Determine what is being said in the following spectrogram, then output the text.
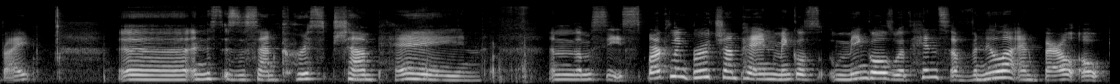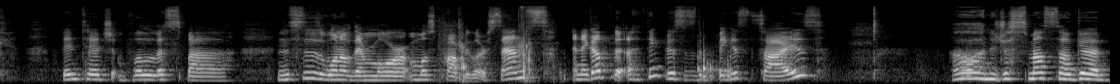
right? Uh, and this is the scent Crisp Champagne. And let me see, sparkling brut champagne mingles, mingles with hints of vanilla and barrel oak. Vintage Voluspa. And this is one of their more most popular scents. And I got the, I think this is the biggest size. Oh, and it just smells so good.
